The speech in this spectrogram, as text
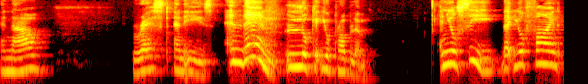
and now rest and ease and then look at your problem and you'll see that you'll find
